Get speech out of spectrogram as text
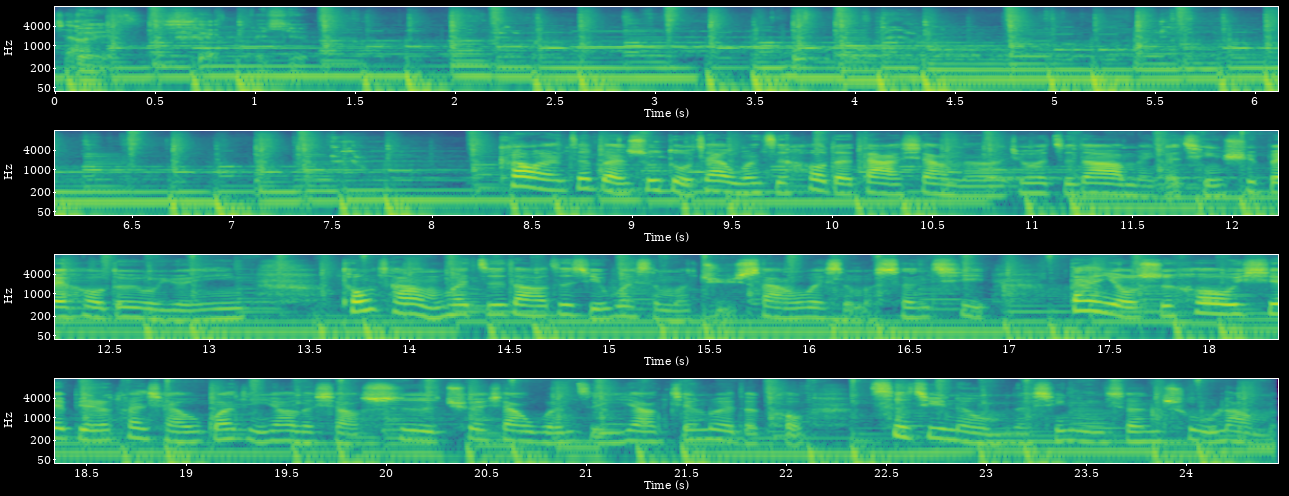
这样子。谢谢。谢谢。看完这本书《躲在蚊子后的大象》呢，就会知道每个情绪背后都有原因。通常我们会知道自己为什么沮丧，为什么生气，但有时候一些别人看起来无关紧要的小事，却像蚊子一样尖锐的口，刺进了我们的心灵深处，让我们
